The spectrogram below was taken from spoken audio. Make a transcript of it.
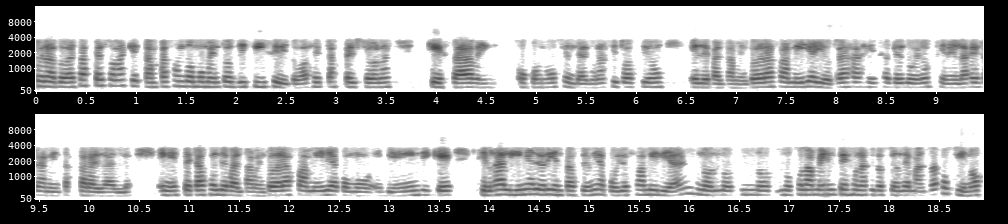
Bueno, a todas esas personas que están pasando momentos difíciles y todas estas personas que saben o conocen de alguna situación, el Departamento de la Familia y otras agencias del gobierno tienen las herramientas para ayudarlo. En este caso, el Departamento de la Familia, como bien indiqué, tiene una línea de orientación y apoyo familiar. No, no, no, no solamente es una situación de maltrato, sino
